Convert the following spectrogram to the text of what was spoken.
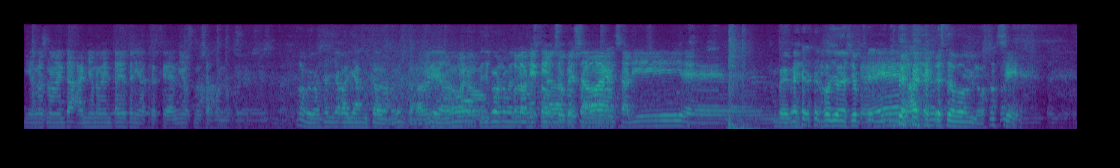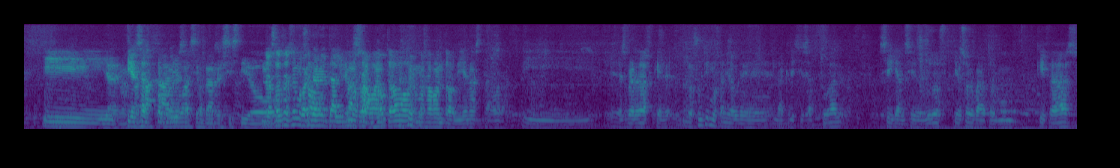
yo en los 90, año 90 yo tenía 13 años, no sé cuándo que... No, pero entonces llegaría a mitad de los 90, más bien, 90, ¿no? bueno, a principios de los 90 con los no estaba 18 la pensaba cosa- en salir, en... Beber, el rollo de siempre. Beber. este móvil. Sí. Y, Y piensas eso. siempre ha resistido Nosotros hemos, al hemos invasor, ¿no? aguantado, hemos aguantado bien hasta ahora. Y es verdad que los últimos años de la crisis actual sí que han sido duros, pienso que para todo el mundo. Quizás,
